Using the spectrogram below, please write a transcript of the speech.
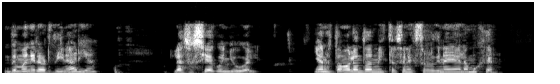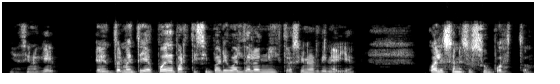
de manera ordinaria la sociedad conyugal. Ya no estamos hablando de administración extraordinaria de la mujer, sino que eventualmente ya puede participar igual de la administración ordinaria. ¿Cuáles son esos supuestos?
